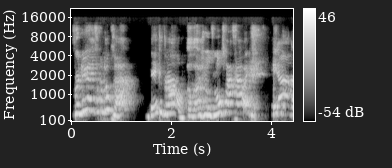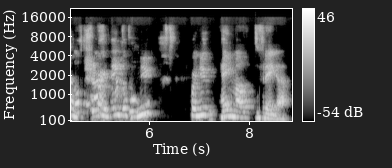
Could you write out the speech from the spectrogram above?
Voor nu even genoeg, hè? Denk het wel. Want als je ons loslaat, gaan we even. Ja, dan maar ik denk dat het nu voor nu helemaal tevreden.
